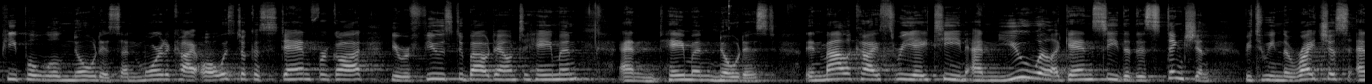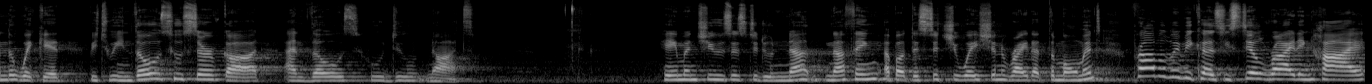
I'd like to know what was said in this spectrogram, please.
people will notice. And Mordecai always took a stand for God. He refused to bow down to Haman, and Haman noticed. In Malachi 3:18, and you will again see the distinction between the righteous and the wicked, between those who serve God and those who do not. Haman chooses to do no- nothing about the situation right at the moment, probably because he's still riding high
